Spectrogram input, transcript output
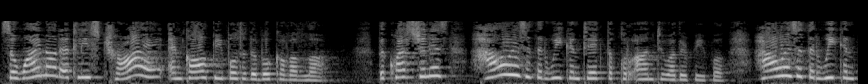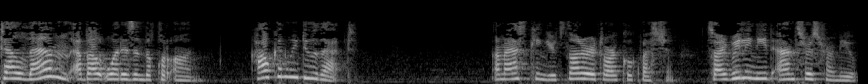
So why not at least try and call people to the book of Allah? The question is, how is it that we can take the Qur'an to other people? How is it that we can tell them about what is in the Qur'an? How can we do that? I'm asking you, it's not a rhetorical question. So I really need answers from you.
